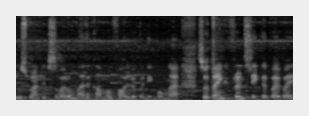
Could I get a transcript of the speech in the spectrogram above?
யூஸ்ஃபுல்லான டிப்ஸ் வரும். மறக்காமல் ஃபாலோ பண்ணிக்கோங்க. So thank you friends take care bye bye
